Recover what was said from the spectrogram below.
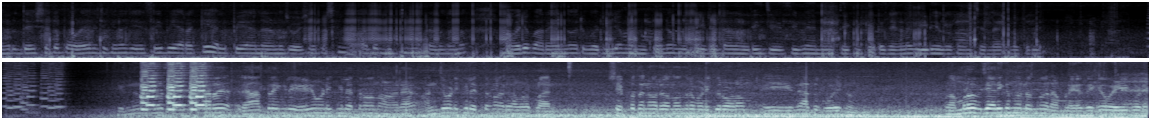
അവരുദ്ദേശിച്ചത് പുറയിലിരിക്കുന്ന ജെ സി ബി ഇറക്കി ഹെൽപ്പ് ചെയ്യാനാണ് ചോദിച്ചത്. പക്ഷെ അത് ബുദ്ധിമുട്ടാണ്. കാരണം അവർ പറയുന്ന ഒരു വലിയ മുൻകൂനെ കൂട്ടിയിട്ടിട്ടാണ് അവർ ഈ ജെ സി ബി അതിനകത്തേക്ക് ഇട്ടിട്ട് ഞങ്ങളെ വീഡിയോ ഒക്കെ കാണിച്ചിട്ടുണ്ടായിരുന്നു പുള്ളി. ഇന്ന് രാത്രിയെങ്കിലും ഏഴ് മണിക്കെങ്കിലും എത്തണമെന്നാണ്. അഞ്ചു മണിക്കെങ്കിലും എത്തണമായിരുന്നു നമ്മുടെ പ്ലാൻ പക്ഷെ ഇപ്പോൾ തന്നെ ഒരു ഒന്നൊന്നര മണിക്കൂറോളം ഈ ഇതിനകത്ത് പോയിട്ടുണ്ട്. നമ്മൾ വിചാരിക്കുന്നതിലൊന്നുമല്ല നമ്മൾ ഏതൊക്കെ വഴി കൂടെ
